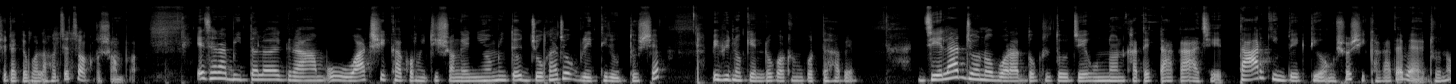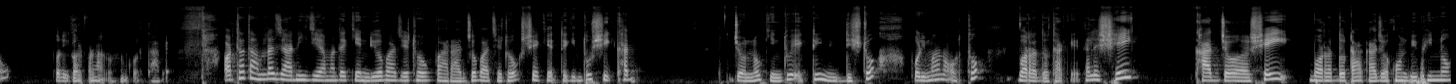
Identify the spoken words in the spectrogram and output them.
সেটাকে বলা হচ্ছে চক্র সম্পদ এছাড়া বিদ্যালয়, গ্রাম ও ওয়ার্ড শিক্ষা কমিটির সঙ্গে নিয়মিত যোগাযোগ বৃদ্ধির উদ্দেশ্যে বিভিন্ন কেন্দ্র গঠন করতে হবে। জেলার জন্য বরাদ্দকৃত যে উন্নয়ন খাতের টাকা আছে, তার কিন্তু একটি অংশ শিক্ষা খাতে ব্যয়ের জন্য পরিকল্পনা গ্রহণ করতে হবে। অর্থাৎ আমরা জানি যে আমাদের কেন্দ্রীয় বাজেট হোক বা রাজ্য বাজেট হোক, সেক্ষেত্রে কিন্তু শিক্ষার জন্য কিন্তু একটি নির্দিষ্ট পরিমাণ অর্থ বরাদ্দ থাকে। তাহলে সেই খাত সেই বরাদ্দ টাকা যখন বিভিন্ন,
